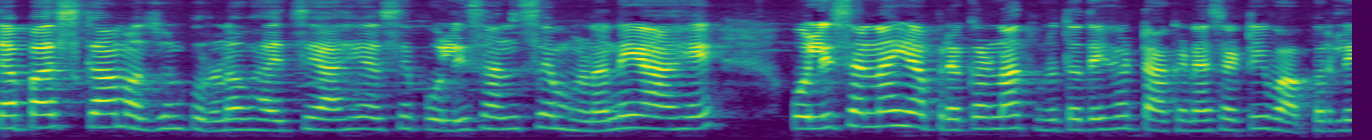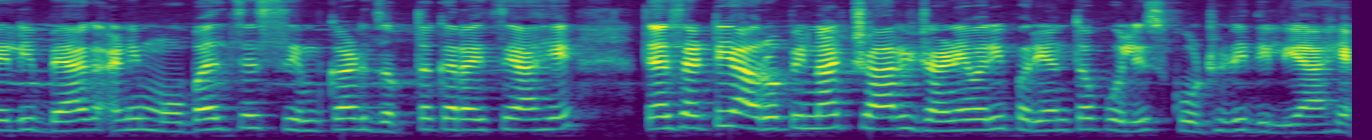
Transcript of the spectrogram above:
तपास काम अजून पूर्ण व्हायचे आहे असे पोलिसांचे म्हणणे आहे. पोलिसांना या प्रकरणात मृतदेह टाकण्यासाठी वापरलेली बॅग आणि मोबाईलचे सिम कार्ड जप्त करायचे आहे. त्यासाठी आरोपींना चार जानेवारीपर्यंत पोलीस कोठडी दिली आहे.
